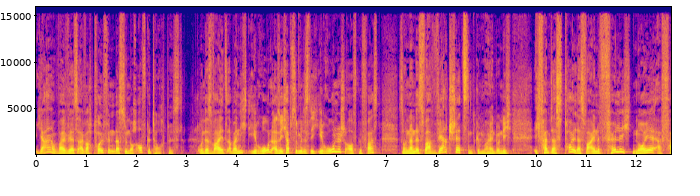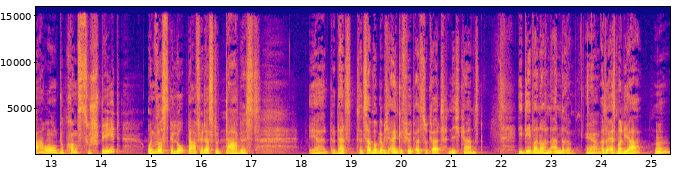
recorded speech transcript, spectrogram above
ja, weil wir es einfach toll finden, dass du noch aufgetaucht bist. Und das war jetzt aber nicht ironisch, also ich habe es zumindest nicht ironisch aufgefasst, sondern es war wertschätzend gemeint. Und ich, ich fand das toll. Das war eine völlig neue Erfahrung. Du kommst zu spät und wirst gelobt dafür, dass du da bist. Ja, das, das haben wir, glaube ich, eingeführt, als du gerade nicht kamst. Die Idee war noch eine andere. Ja. Also erstmal ja. Ne?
